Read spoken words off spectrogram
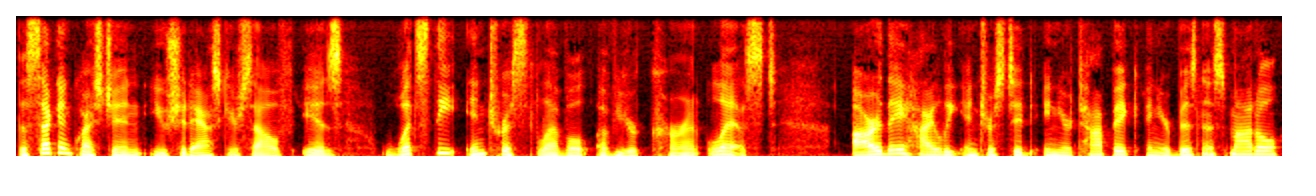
The second question you should ask yourself is what's the interest level of your current list? Are they highly interested in your topic and your business model,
